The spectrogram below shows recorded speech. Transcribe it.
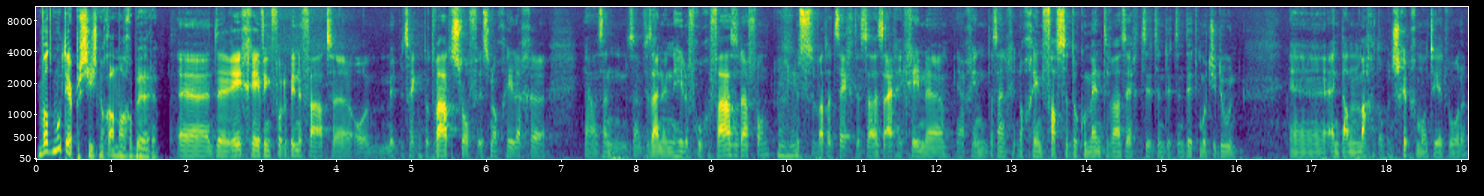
Wat moet er precies nog allemaal gebeuren? Uh, de regelgeving voor de binnenvaart uh, met betrekking tot waterstof is nog heel erg. Uh, ja, zijn, zijn, we zijn in een hele vroege fase daarvan. Mm-hmm. Dus wat het zegt, is dat is eigenlijk geen, ja, geen, er zijn nog geen vaste documenten waar zegt dit en dit en dit moet je doen. en dan mag het op een schip gemonteerd worden.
